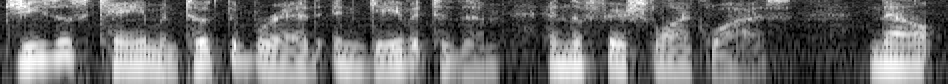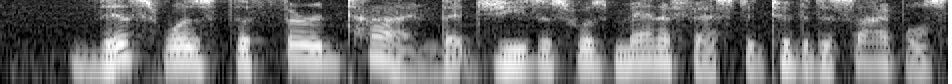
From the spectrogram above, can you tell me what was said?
Jesus came and took the bread and gave it to them, and the fish likewise. Now, this was the third time that Jesus was manifested to the disciples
